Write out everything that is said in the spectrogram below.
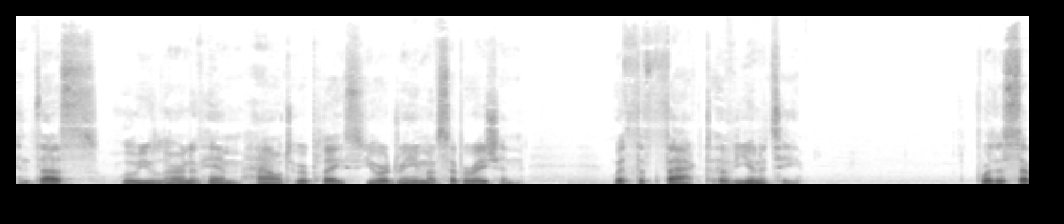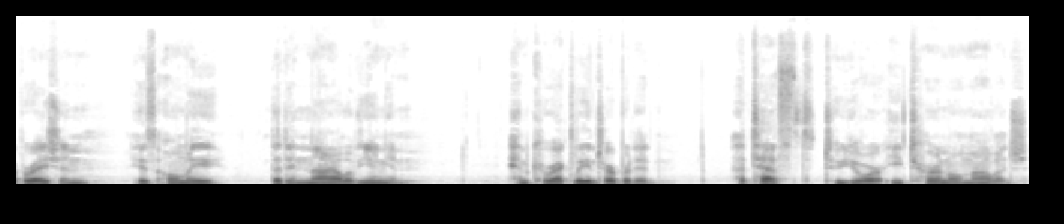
And thus will you learn of Him how to replace your dream of separation with the fact of unity. For the separation is only the denial of union, and correctly interpreted attests to your eternal knowledge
